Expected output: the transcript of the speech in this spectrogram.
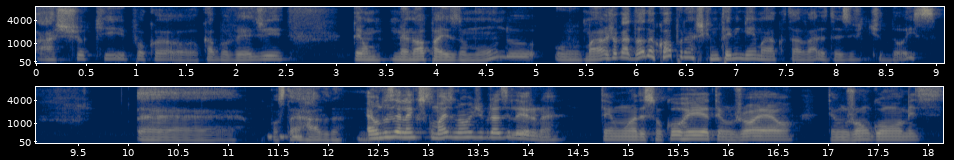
acho que pô, o Cabo Verde tem um menor país do mundo, o maior jogador da Copa, né? Acho que não tem ninguém maior que o Tavares, 2022. É... Posso estar errado, né? É um dos elencos com mais nome de brasileiro, né? Tem um Anderson Correia, tem um Joel, tem um João Gomes.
